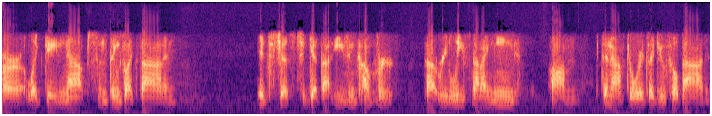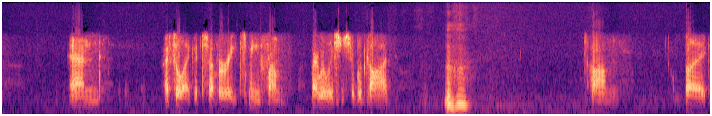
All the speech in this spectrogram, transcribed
are like dating apps and things like that, and it's just to get that ease and comfort, that relief that I need. Um, then afterwards, I do feel bad, and I feel like it separates me from my relationship with God. Mm-hmm. Um, but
